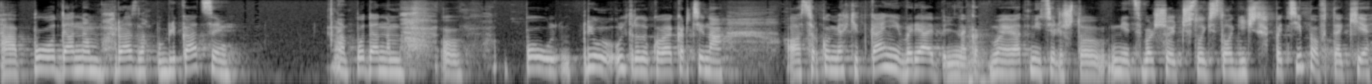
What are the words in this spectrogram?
А по данным разных публикаций, по данным по, при ультразвуковая картина а сарком мягких тканей вариабельно. Как мы отметили, что имеется большое число гистологических подтипов, так и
